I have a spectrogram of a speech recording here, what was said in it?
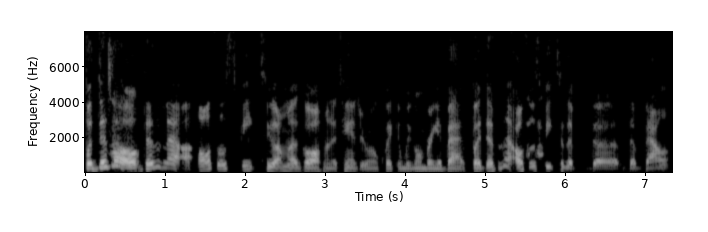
But doesn't So- doesn't that uh, also speak to I'm gonna go off on a tangent real quick and we're gonna bring it back. But doesn't that also speak to the the the balance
